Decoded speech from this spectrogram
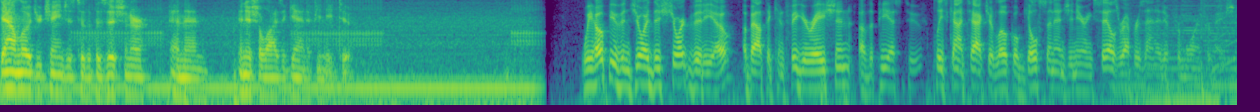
download your changes to the positioner, and then initialize again if you need to. We hope you've enjoyed this short video about the configuration of the PS2. Please contact your local Gilson Engineering sales representative for more information.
